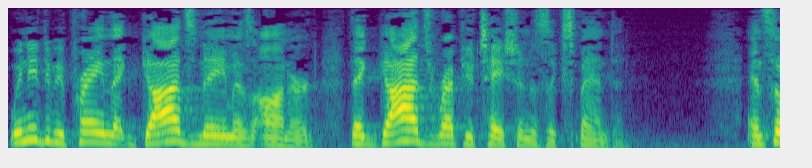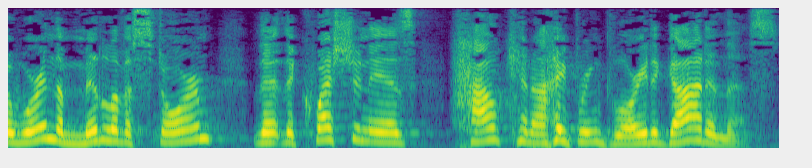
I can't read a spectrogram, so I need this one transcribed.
We need to be praying that God's name is honored, that God's reputation is expanded. And so we're in the middle of a storm. The, the question is, how can I bring glory to God in this?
